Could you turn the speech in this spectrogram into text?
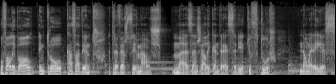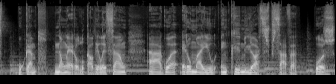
o voleibol entrou casa adentro, através dos irmãos. Mas Angélica André sabia que o futuro não era esse. O campo não era o local de eleição, a água era o meio em que melhor se expressava. Hoje,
